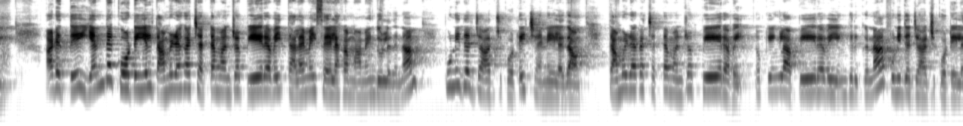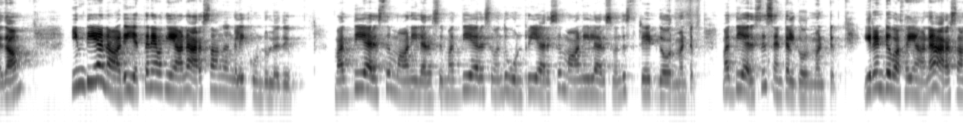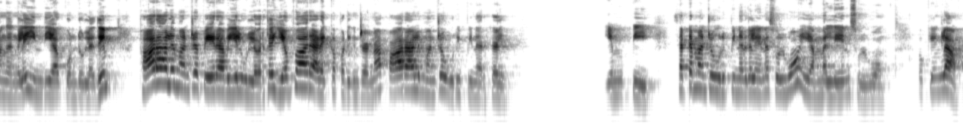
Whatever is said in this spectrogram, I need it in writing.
அடுத்து எந்த கோட்டையில் தமிழக சட்டமன்ற பேரவை தலைமை செயலகம் அமைந்துள்ளதுன்னா புனித ஜார்ஜ் கோட்டை சென்னையில் தான். தமிழக சட்டமன்ற பேரவை ஓகேங்களா? பேரவை எங்கே இருக்குன்னா புனித ஜார்ஜ் கோட்டையில் தான். இந்திய நாடு எத்தனை வகையான அரசாங்கங்களை கொண்டுள்ளது? மத்திய அரசு மாநில அரசு. மத்திய அரசு வந்து ஒன்றிய அரசு மாநில அரசு வந்து ஸ்டேட் கவர்மெண்ட். மத்திய அரசு சென்ட்ரல் கவர்மெண்ட். இரண்டு வகையான அரசாங்கங்களை இந்தியா கொண்டுள்ளது. பாராளுமன்ற பேரவையில் உள்ளவர்கள் எவ்வாறு அழைக்கப்படுகின்றன? பாராளுமன்ற உறுப்பினர்கள். எம்பி சட்டமன்ற உறுப்பினர்கள் என்ன சொல்வோம்? எம்எல்ஏன்னு சொல்வோம். ஓகேங்களா?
